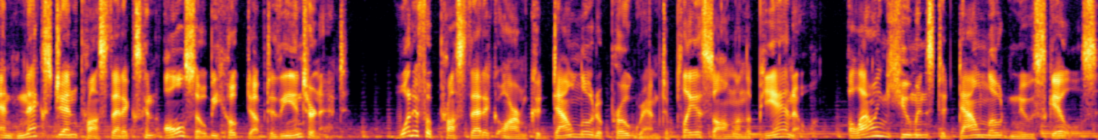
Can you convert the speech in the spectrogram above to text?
And next-gen prosthetics can also be hooked up to the internet. What if a prosthetic arm could download a program to play a song on the piano, allowing humans to download new skills?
